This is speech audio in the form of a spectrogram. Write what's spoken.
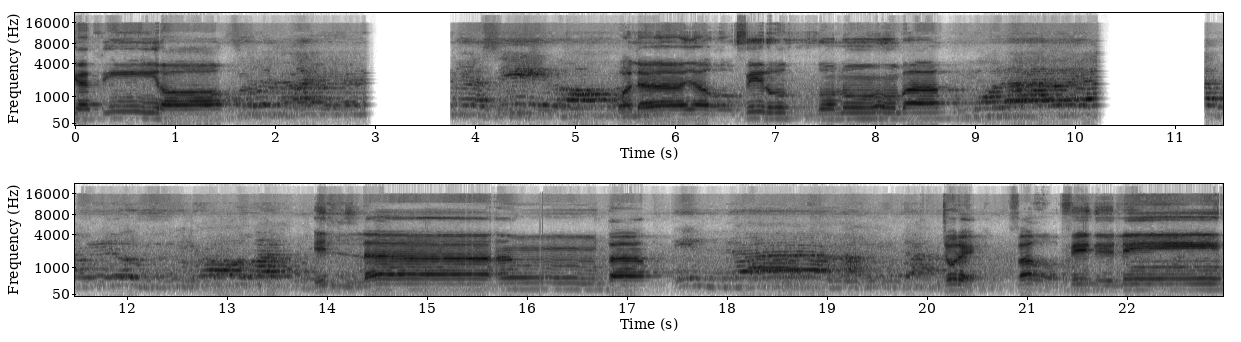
كثيرا. ولا يغفر الذنوب. ولا لي.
